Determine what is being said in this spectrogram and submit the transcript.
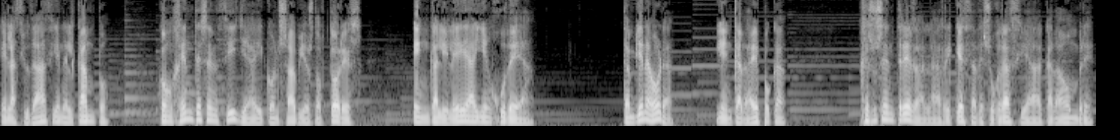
en la ciudad y en el campo, con gente sencilla y con sabios doctores, en Galilea y en Judea. También ahora, y en cada época, Jesús entrega la riqueza de su gracia a cada hombre,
